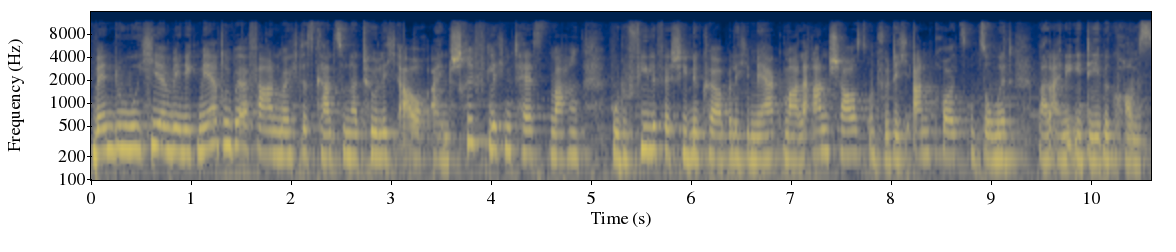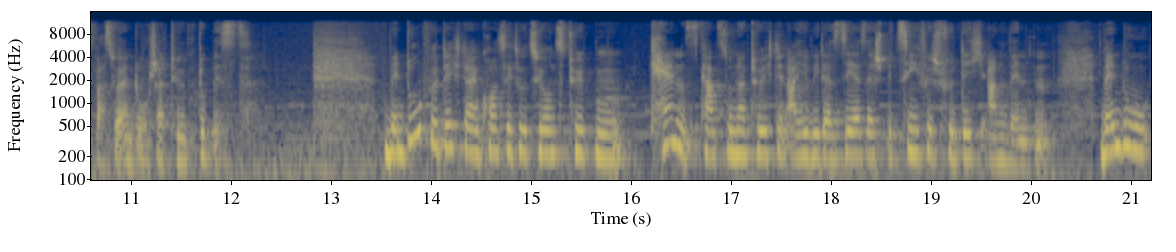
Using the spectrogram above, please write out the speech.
Wenn du hier ein wenig mehr darüber erfahren möchtest, kannst du natürlich auch einen schriftlichen Test machen, wo du viele verschiedene körperliche Merkmale anschaust und für dich ankreuzt und somit mal eine Idee bekommst, was für ein Dosha-Typ du bist. Wenn du für dich deinen Konstitutionstypen kennst, kannst du natürlich den Ayurveda sehr, sehr spezifisch für dich anwenden. Wenn du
